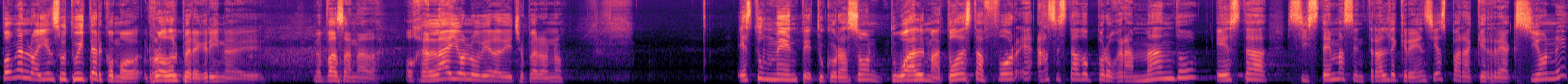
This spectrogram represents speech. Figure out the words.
Pónganlo ahí en su Twitter como Rodol Peregrina. No pasa nada. Ojalá yo lo hubiera dicho, pero no. Es tu mente, tu corazón, tu alma, toda esta forma. Has estado programando este sistema central de creencias para que reaccione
